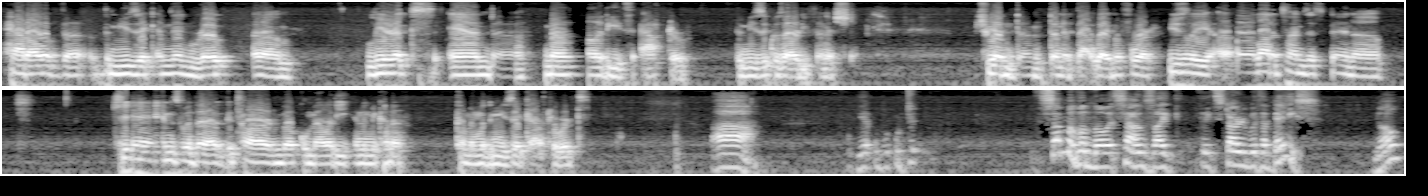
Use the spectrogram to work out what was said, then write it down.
had all of the the music, and then wrote um, lyrics and uh, melodies after the music was already finished. Which we hadn't done done it that way before. Usually, a lot of times, it's been uh, James with a guitar and vocal melody, and then we kind of come in with the music afterwards. Ah, yeah. Some of them, though, it sounds like they started with a bass. No,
